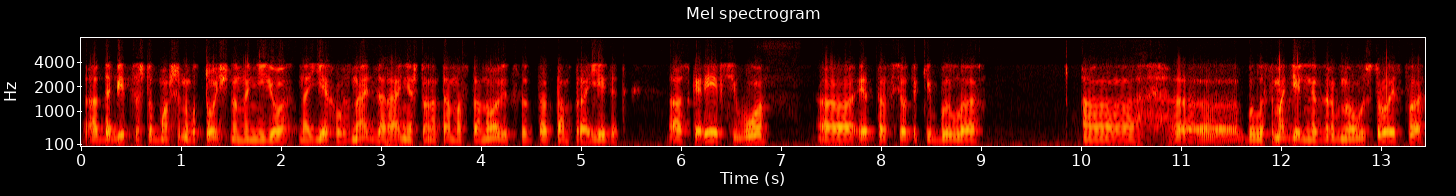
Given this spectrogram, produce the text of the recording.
э, добиться, чтобы машина вот точно на нее наехала, знать заранее, что она там остановится, там проедет. А, скорее всего, это все-таки было, э, э, было самодельное взрывное устройство,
